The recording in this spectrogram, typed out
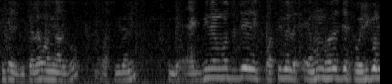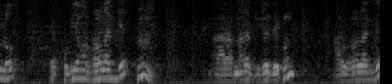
ঠিক আছে, বিকালেও আমি আসব, অসুবিধা নেই। কিন্তু একদিনের মধ্যে যে পসিবল এমনভাবে যে তৈরি করল খুবই আমার ভালো লাগছে, হুম? আর আপনারা ভিডিও দেখুন, আরও ভালো লাগবে।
